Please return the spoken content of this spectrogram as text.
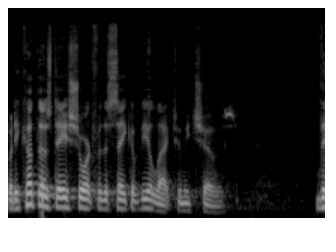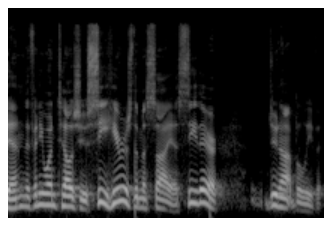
But he cut those days short for the sake of the elect whom he chose. Then, if anyone tells you, See, here is the Messiah, see there, do not believe it.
